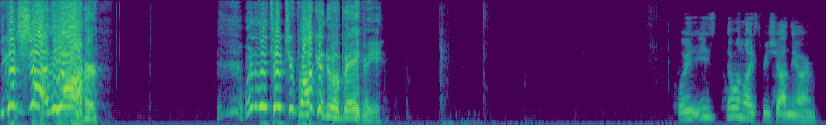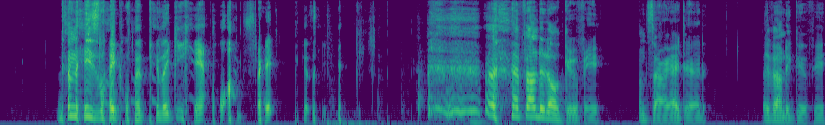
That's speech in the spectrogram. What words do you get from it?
You got shot in the arm. When did they turn Chewbacca into a baby? Well, he's no one likes to be shot in the arm. Then he's like limping, like he can't walk straight. I found it all goofy. I'm sorry, I did. I found it goofy.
